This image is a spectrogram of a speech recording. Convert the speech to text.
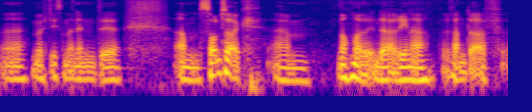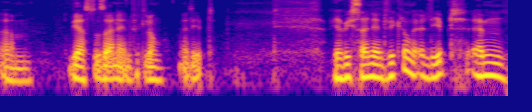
äh, möchte ich es mal nennen, der am Sonntag ähm, nochmal in der Arena ran darf. Ähm, wie hast du seine Entwicklung erlebt? Wie habe ich seine Entwicklung erlebt? Ähm,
